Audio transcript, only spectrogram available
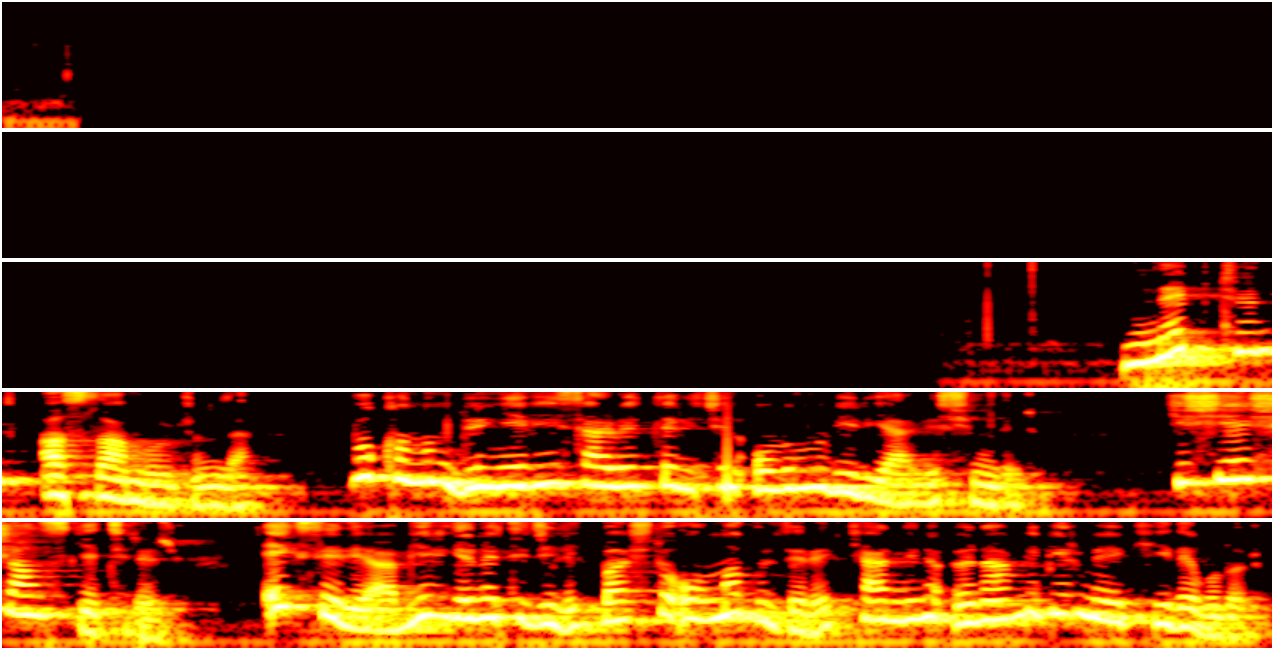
Neptün Aslan Burcu'nda. Bu konum dünyevi servetler için olumlu bir yerleşimdir. Kişiye şans getirir. Ekseriya bir yöneticilik başta olmak üzere kendini önemli bir mevkide bulur.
